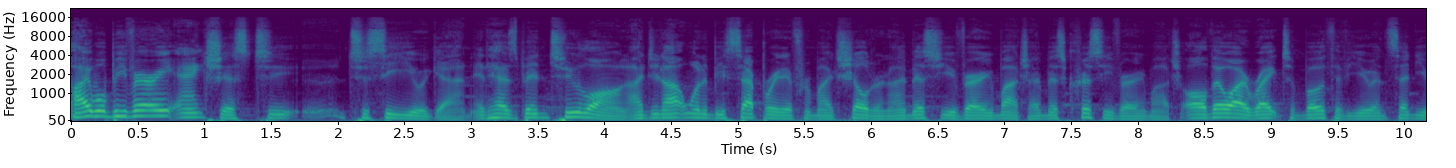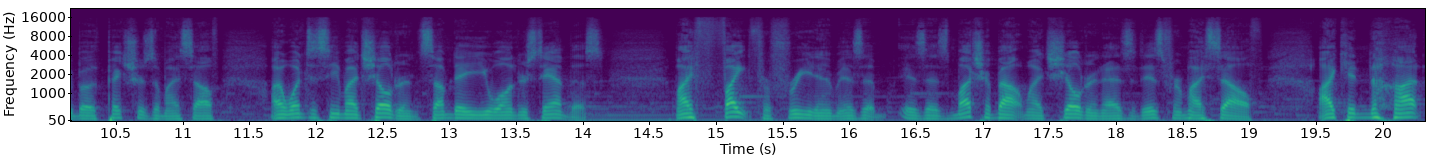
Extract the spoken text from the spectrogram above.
I will be very anxious to to see you again. It has been too long. I do not want to be separated from my children. I miss you very much. I miss Chrissy very much. Although I write to both of you and send you both pictures of myself, I want to see my children. Someday you will understand this. My fight for freedom is a, is as much about my children as it is for myself. I cannot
